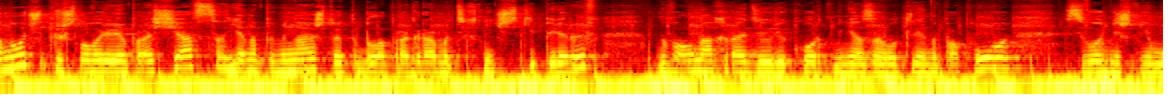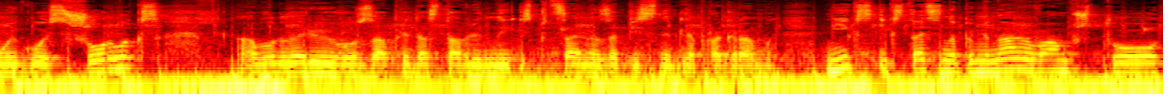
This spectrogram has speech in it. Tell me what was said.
Часа ночи, пришло время прощаться. Я напоминаю, что это была программа «Технический перерыв» на волнах Радио Рекорд. Меня зовут Лена Попова. Сегодняшний мой гость Шорлокс. А, благодарю его за предоставленный и специально записанный для программы микс. И, кстати, напоминаю вам, что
